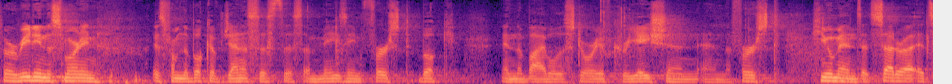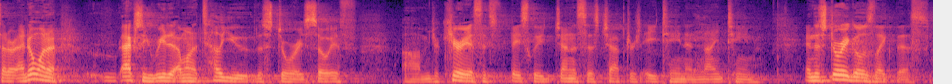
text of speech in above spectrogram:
So, our reading this morning is from the book of Genesis, this amazing first book in the Bible, the story of creation and the first humans, etc., etc. I don't want to actually read it, I want to tell you the story. So, if um, you're curious, it's basically Genesis chapters 18 and 19. And the story goes like this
